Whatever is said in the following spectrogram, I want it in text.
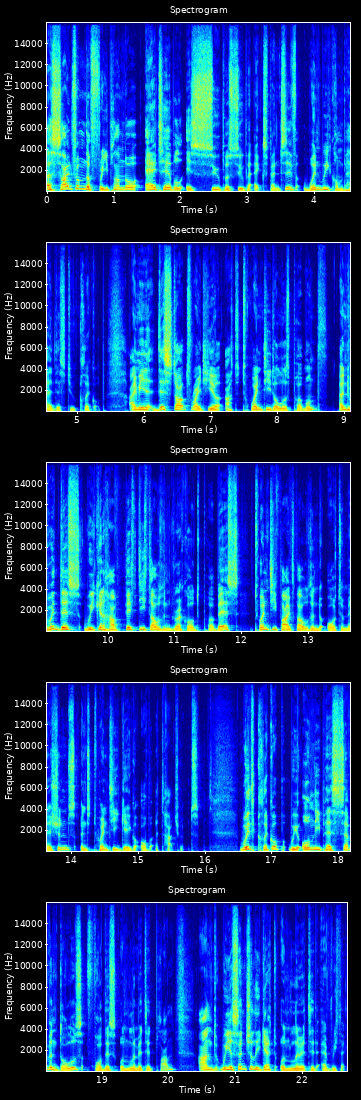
Aside from the free plan though, Airtable is super, super expensive when we compare this to ClickUp. I mean, this starts right here at $20 per month. And with this, we can have 50,000 records per base, 25,000 automations, and 20 gig of attachments. With ClickUp, we only pay $7 for this unlimited plan, and we essentially get unlimited everything.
